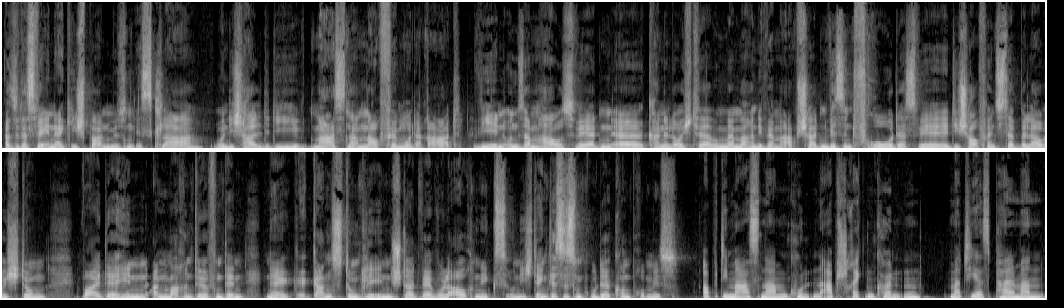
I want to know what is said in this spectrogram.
Also, dass wir Energie sparen müssen, ist klar und ich halte die Maßnahmen auch für moderat. Wir in unserem Haus werden äh, keine Leuchtwerbung mehr machen, die werden wir abschalten. Wir sind froh, dass wir die Schaufensterbeleuchtung weiterhin anmachen dürfen, denn eine ganz dunkle Innenstadt wäre wohl auch nichts. Und ich denke, das ist ein guter Kompromiss. Ob die Maßnahmen Kunden abschrecken könnten? Matthias Pallmann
